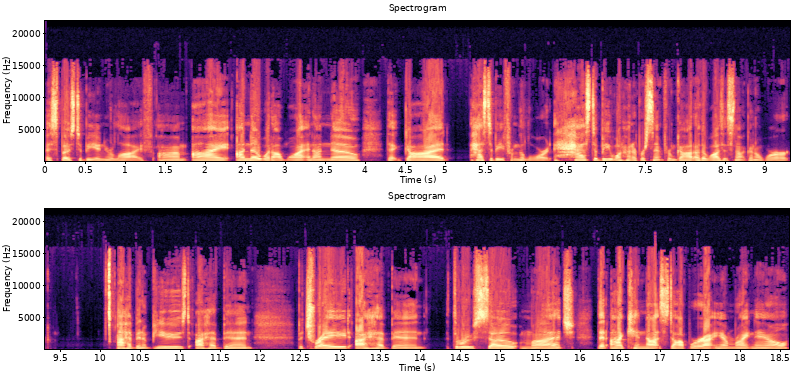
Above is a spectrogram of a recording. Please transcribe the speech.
is supposed to be in your life. Um, I I know what I want, and I know that God has to be from the Lord. It has to be 100% from God. Otherwise, it's not going to work. I have been abused. I have been betrayed. I have been through so much that I cannot stop where I am right now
